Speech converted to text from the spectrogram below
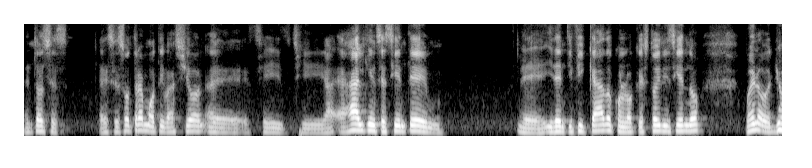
Entonces, esa es otra motivación. Eh, si, alguien se siente eh, identificado con lo que estoy diciendo, bueno, yo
